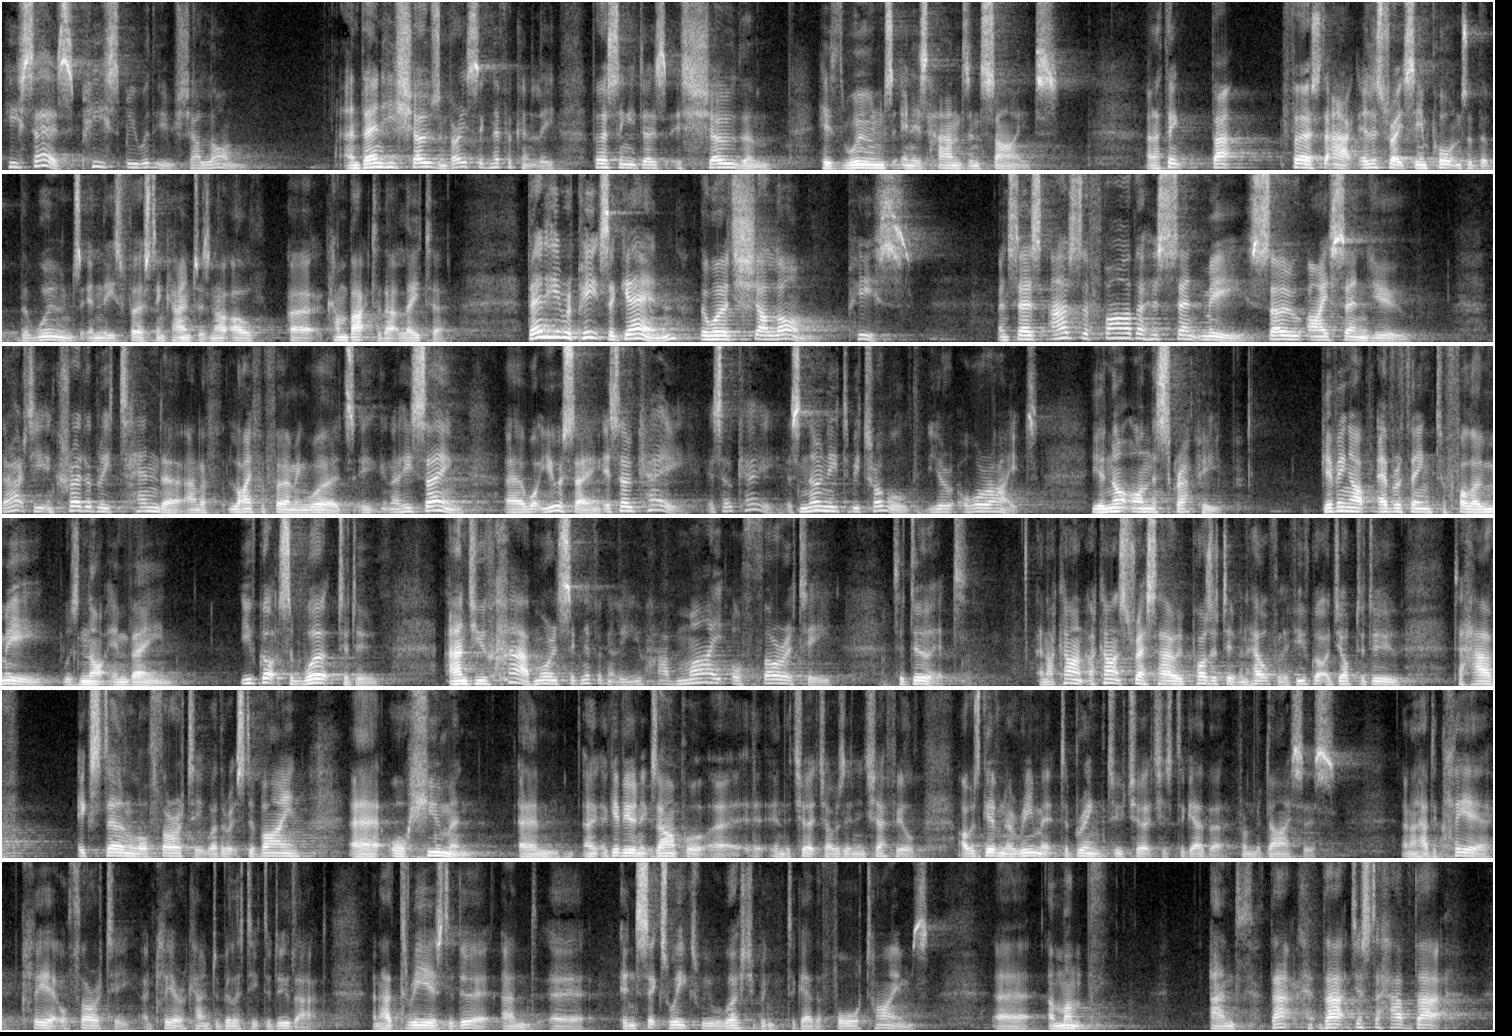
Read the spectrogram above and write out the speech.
he says, Peace be with you, shalom. And then he shows them very significantly. First thing he does is show them his wounds in his hands and sides. And I think that first act illustrates the importance of the, the wounds in these first encounters. And I'll, I'll uh, come back to that later. Then he repeats again the word shalom, peace, and says, As the Father has sent me, so I send you. They're actually incredibly tender and life affirming words. He's saying uh, what you were saying it's okay. It's okay. There's no need to be troubled. You're all right. You're not on the scrap heap. Giving up everything to follow me was not in vain. You've got some work to do. And you have, more significantly, you have my authority to do it. And I can't, I can't stress how positive and helpful, if you've got a job to do, to have external authority, whether it's divine uh, or human. Um, I, will give you an example. Uh, in the church I was in in Sheffield, I was given a remit to bring two churches together from the diocese. And I had a clear, clear authority and clear accountability to do that and had three years to do it. And uh, in six weeks, we were worshipping together four times uh, a month. And that, that, just to have that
